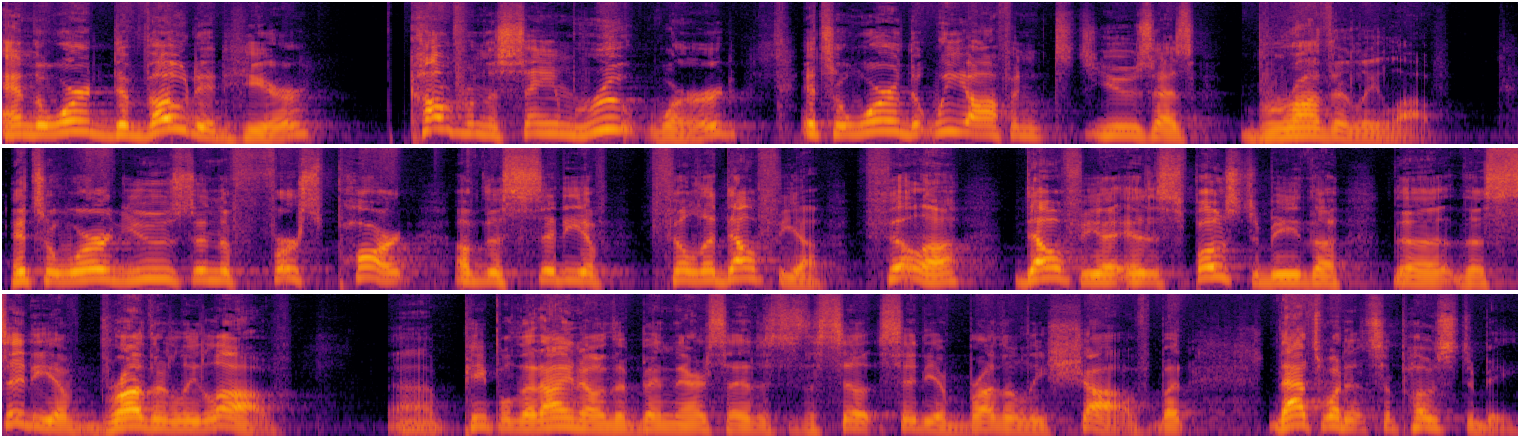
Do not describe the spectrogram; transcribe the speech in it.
and the word devoted here come from the same root word. It's a word that we often use as brotherly love. It's a word used in the first part of the city of Philadelphia. Philadelphia is supposed to be the, the, the city of brotherly love. Uh, people that I know that have been there said it's the city of brotherly shove, but that's what it's supposed to be.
